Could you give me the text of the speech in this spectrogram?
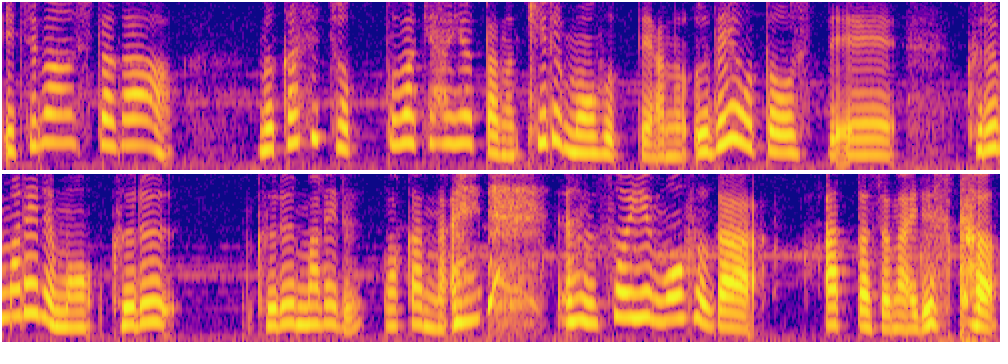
一番下が昔ちょっとだけ流行ったの切る毛布ってあの腕を通してくるまれるもくるくるまれる？わかんない。そういう毛布があったじゃないですか。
